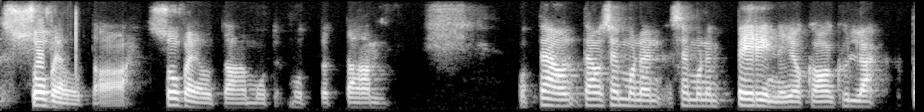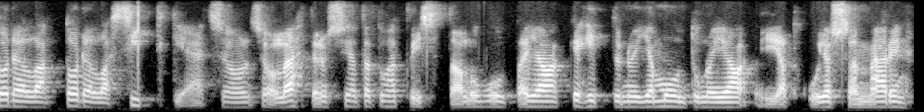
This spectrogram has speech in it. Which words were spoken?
soveltaa, soveltaa mutta mut, tota, mut tämä on, tää on semmoinen, semmoinen perinne, joka on kyllä todella, todella sitkeä. Et se, on, se on lähtenyt sieltä 1500-luvulta ja kehittynyt ja muuntunut ja jatkuu jossain määrin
